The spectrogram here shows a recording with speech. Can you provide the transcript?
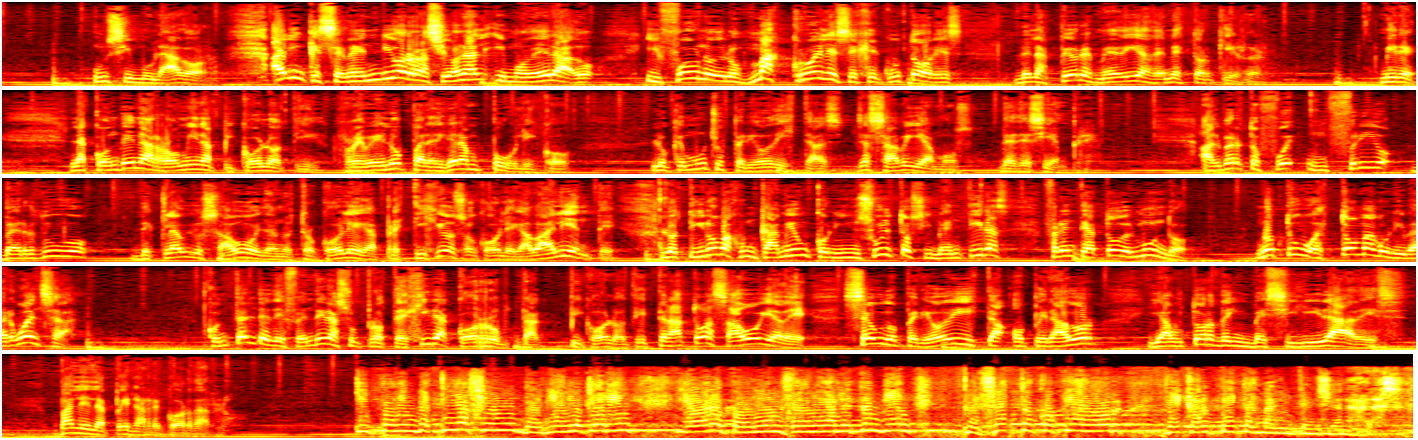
un simulador, alguien que se vendió racional y moderado y fue uno de los más crueles ejecutores de las peores medidas de Néstor Kirchner. Mire, la condena a Romina Piccolotti reveló para el gran público lo que muchos periodistas ya sabíamos desde siempre. Alberto fue un frío verdugo de Claudio Saboya, nuestro colega, prestigioso colega, valiente. Lo tiró bajo un camión con insultos y mentiras frente a todo el mundo. No tuvo estómago ni vergüenza. Con tal de defender a su protegida corrupta, Piccolotti trató a Saboya de pseudo periodista, operador y autor de imbecilidades. Vale la pena recordarlo tipo de investigación del diario Clarín y ahora podríamos agregarle también perfecto copiador de carpetas malintencionadas.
